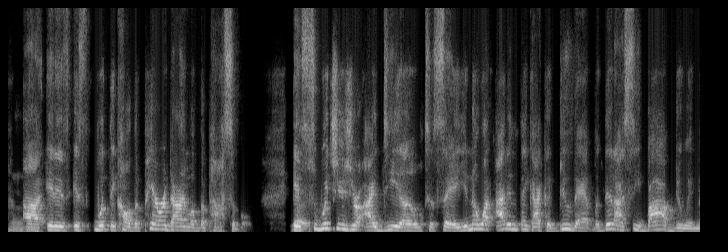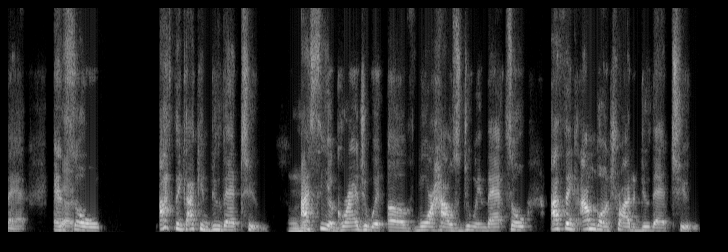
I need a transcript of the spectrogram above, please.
Mhm. Uh, it is is what they call the paradigm of the possible. It Right. switches your ideal to say, you know what, I didn't think I could do that, but then I see Bob doing that. And Right. so I think I can do that too. Mhm. I see a graduate of Morehouse doing that. So I think I'm going to try to do that too.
